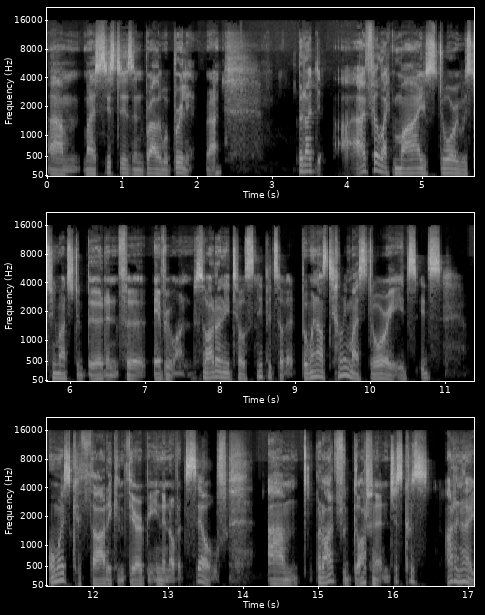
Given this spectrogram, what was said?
um, my sisters and brother were brilliant. Right. But I, I felt like my story was too much to burden for everyone. So I'd only tell snippets of it. But when I was telling my story, it's, it's almost cathartic and therapy in and of itself. Um, but I'd forgotten just because I don't know.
